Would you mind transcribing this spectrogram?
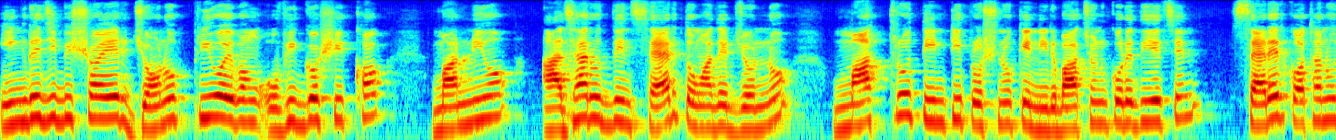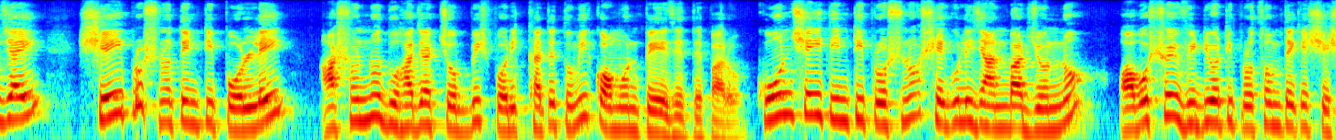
ইংরেজি বিষয়ের জনপ্রিয় এবং অভিজ্ঞ শিক্ষক মাননীয় আজহারউদ্দিন স্যার তোমাদের জন্য মাত্র তিনটি প্রশ্নকে নির্বাচন করে দিয়েছেন। স্যারের কথানুযায়ী সেই প্রশ্ন তিনটি পড়লেই আসন্ন দু হাজার চব্বিশ পরীক্ষাতে তুমি কমন পেয়ে যেতে পারো। কোন সেই তিনটি প্রশ্ন সেগুলি জানবার জন্য অবশ্যই ভিডিওটি প্রথম থেকে শেষ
